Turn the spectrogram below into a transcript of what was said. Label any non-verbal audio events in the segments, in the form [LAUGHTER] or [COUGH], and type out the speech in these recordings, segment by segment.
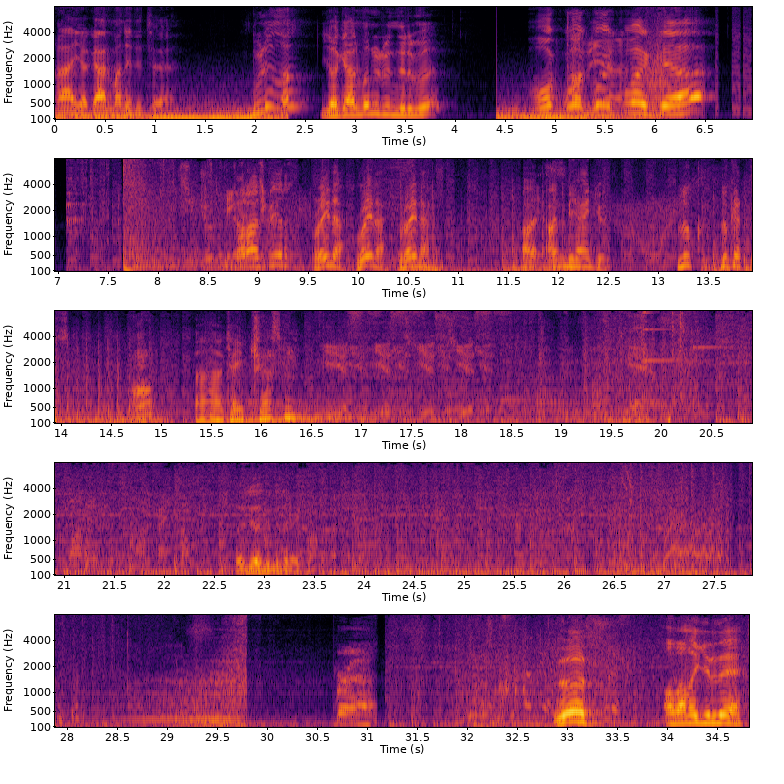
Ha Yagerman editi. Bu ne lan? Yagerman ürünleri mi? Bak bak bak ya. bak ya. Garaj bir. Reyna, Reyna, Reyna. I, I'm behind you. Look, look at this. Uh, can you trust me? Ölüyor değil mi direkt? Öf! Alana girdi.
